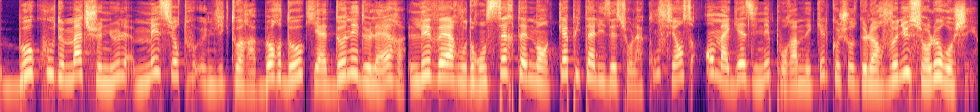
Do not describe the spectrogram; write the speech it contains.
beaucoup matchs nuls, mais surtout une victoire à Bordeaux qui a donné de l'air. Les Verts voudront certainement capitaliser sur la confiance emmagasinée pour amener quelque chose de leur venue sur le rocher.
